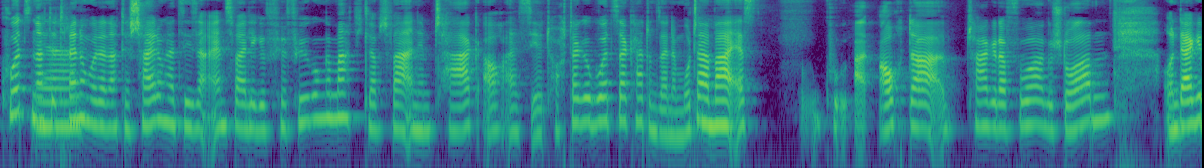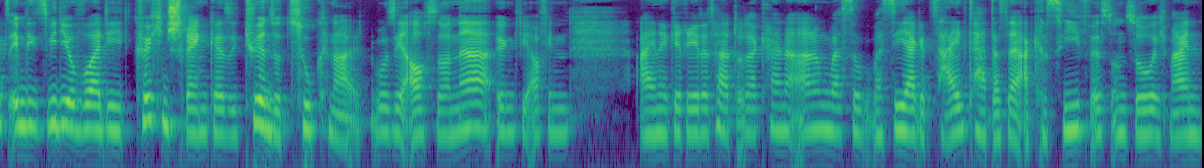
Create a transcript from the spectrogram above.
kurz nach der Ja. Trennung oder nach der Scheidung hat sie diese einstweilige Verfügung gemacht. Ich glaube, es war an dem Tag auch, als ihre Tochter Geburtstag hat und seine Mutter Mhm. war erst auch da Tage davor gestorben. Und da gibt es eben dieses Video, wo er die Küchenschränke, also die Türen so zuknallt, wo sie auch so, ne, irgendwie auf ihn eine geredet hat oder keine Ahnung, was so, was sie ja gezeigt hat, dass er aggressiv ist und so. Ich meine,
